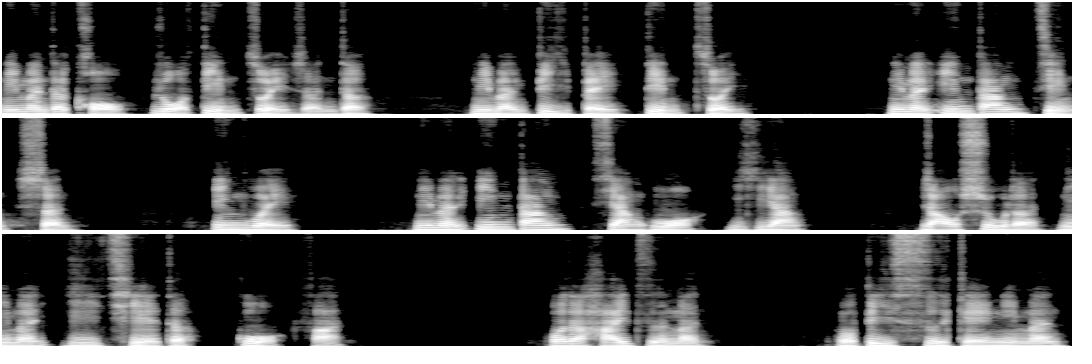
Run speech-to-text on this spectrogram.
你们的口若定罪人的，你们必被定罪，你们应当谨慎，因为你们应当像我一样，饶恕了你们一切的过犯。我的孩子们，我必赐给你们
